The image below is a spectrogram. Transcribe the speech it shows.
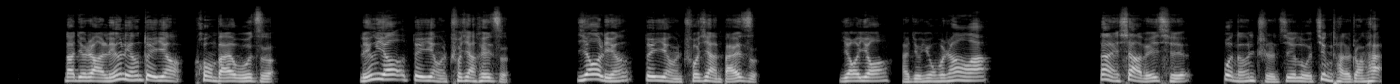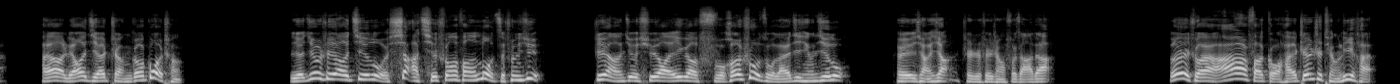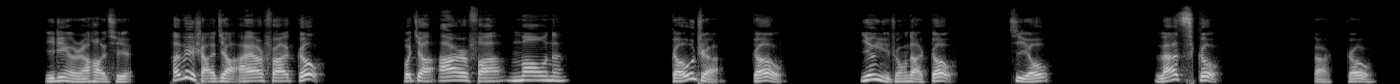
那就让零零对应空白无子，零幺对应出现黑子，幺零对应出现白子，幺幺还就用不上了。但下围棋不能只记录静态的状态，还要了解整个过程，也就是要记录下棋双方落子顺序，这样就需要一个复合数组来进行记录。可以想象，这是非常复杂的。所以说呀，阿尔法狗还真是挺厉害。一定有人好奇，它为啥叫阿尔法狗不叫阿尔法猫呢？狗者 Go，英语中的 Go，G O，Let's Go。的 Go，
